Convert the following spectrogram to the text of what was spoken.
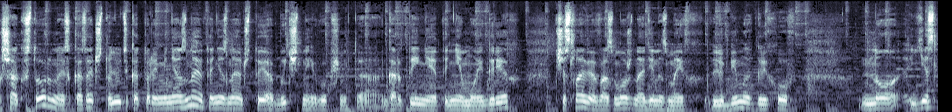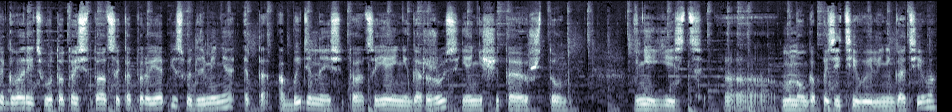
шаг в сторону и сказать, что люди, которые меня знают, они знают, что я обычный, в общем-то, гордыня – это не мой грех. Тщеславие, возможно, один из моих любимых грехов. Но если говорить вот о той ситуации, которую я описываю, для меня это обыденная ситуация. Я ей не горжусь, я не считаю, что в ней есть э, много позитива или негатива.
